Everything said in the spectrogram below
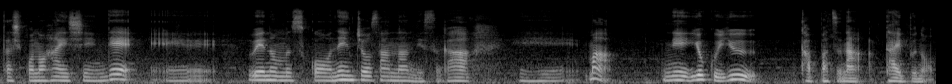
私この配信で、えー、上の息子年長さんなんですが、えー、まあねよく言う活発なタイプの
